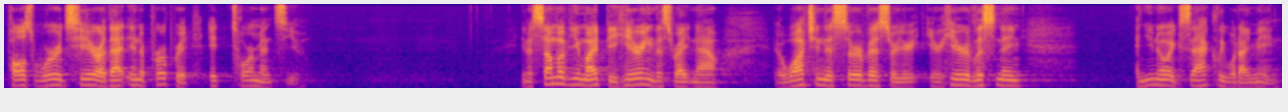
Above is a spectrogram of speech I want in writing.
Paul's words here are that inappropriate. It torments you. You know, some of you might be hearing this right now. You're watching this service or you're, you're here listening, and you know exactly what I mean.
